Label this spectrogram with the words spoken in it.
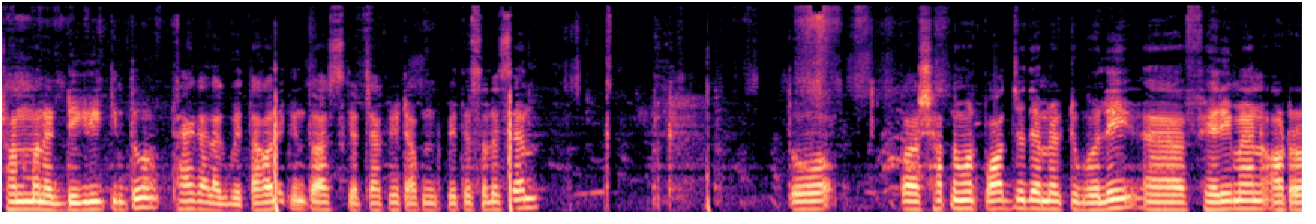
সম্মানের ডিগ্রি কিন্তু থাকা লাগবে। তাহলে কিন্তু আজকের চাকরিটা আপনি পেতে চলেছেন। তো সাত নম্বর পদ যদি আমরা একটু বলি ফেরিম্যান, অটো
